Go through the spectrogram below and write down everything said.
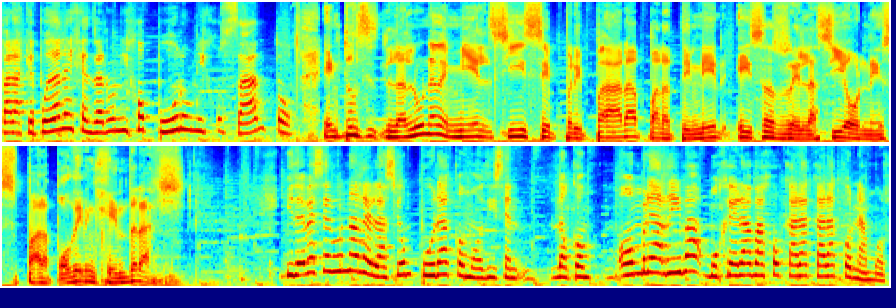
para que puedan engendrar un hijo puro, un hijo santo. Entonces, la luna de miel sí se prepara para tener esas relaciones, para poder engendrar. Y debe ser una relación pura, como dicen, lo com- hombre arriba, mujer abajo, cara a cara con amor.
